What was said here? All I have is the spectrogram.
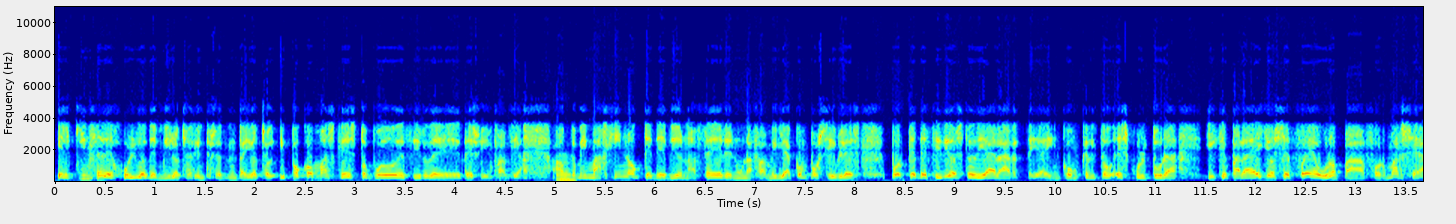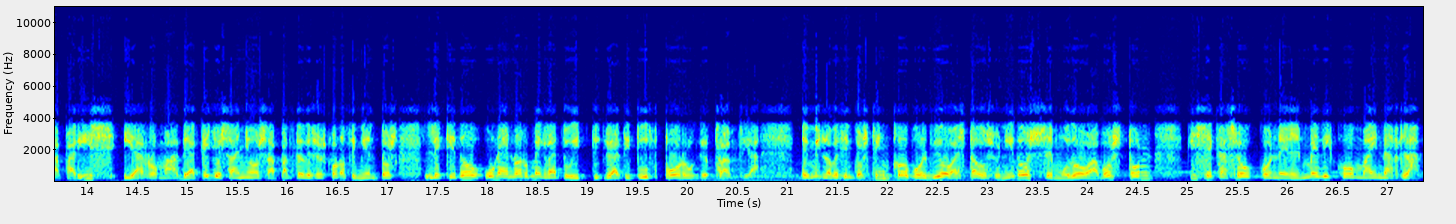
el 15 de julio de 1878. Y poco más que esto puedo decir de, su infancia, aunque mm. me imagino que debió nacer en una familia con posibles, porque decidió estudiar arte, en concreto escultura, y que para ello se fue a Europa a formarse a París y a Roma. De aquellos años, aparte de sus conocimientos, le quedó una enorme gratitud por Francia. En 1905 volvió a Estados Unidos, se mudó a Boston y se casó con el médico Maynard Ladd,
